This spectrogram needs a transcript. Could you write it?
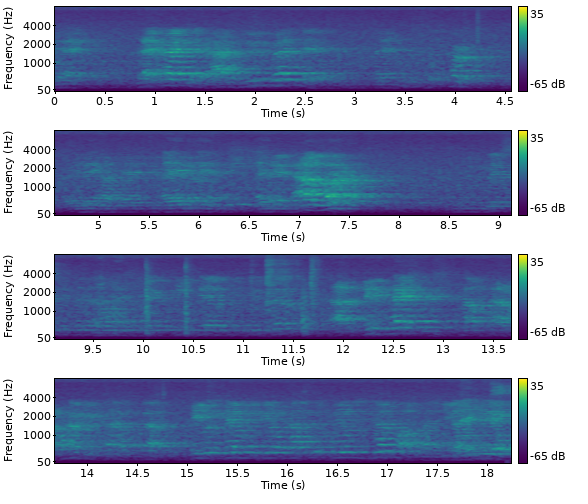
Yeah, that right there, I knew right there, that was the purpose. Amen. And I learned, when you listen to the Holy Spirit, He tells you to do something. I, many pastors, I don't I don't know how many times about, he was telling me, you don't have to build and jump off that. You gotta Amen.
